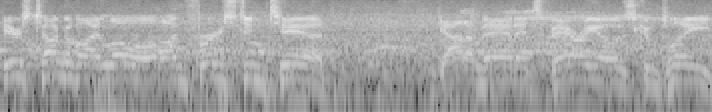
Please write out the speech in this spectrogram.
Here's Tagovailoa on first and 10. Got a man, it's Berrios complete.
